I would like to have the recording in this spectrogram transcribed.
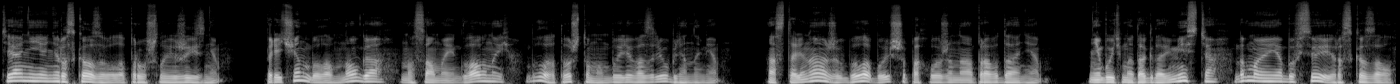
Тиане я не рассказывал о прошлой жизни. Причин было много, но самой главной было то, что мы были возлюбленными. Остальное же было больше похоже на оправдание. Не будь мы тогда вместе, думаю, я бы все ей рассказал.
